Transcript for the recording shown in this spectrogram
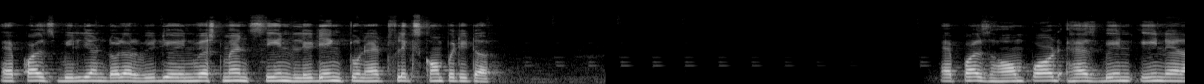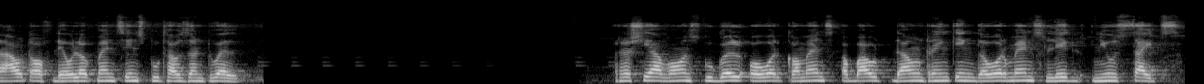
Apple's billion dollar video investment seen leading to Netflix competitor. Apple's HomePod has been in and out of development since 2012. Russia warns Google over comments about downranking government's leaked news sites.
